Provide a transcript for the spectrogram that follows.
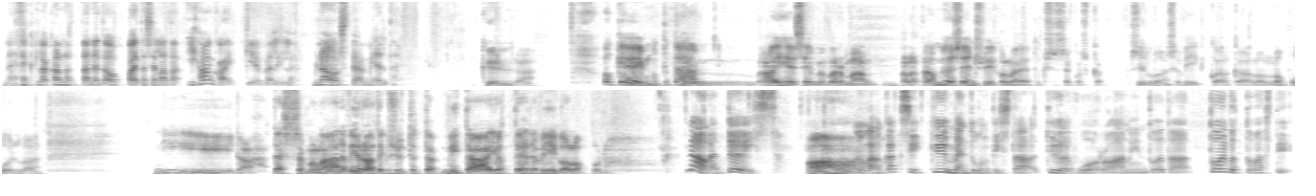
näitä kyllä kannattaa näitä oppaita selata ihan kaikkien välillä. Minä olen sitä mieltä. Kyllä. Okei, mutta tähän aiheeseen me varmaan palataan myös ensi viikon lähetyksessä, koska silloin se viikko alkaa olla lopuillaan. Niina, tässä me ollaan aina viralta kysytty, että mitä aiot tehdä viikonloppuna? Minä olen töissä. Aa, Minulla on kaksi kymmentuntista työvuoroa, niin tuota, toivottavasti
